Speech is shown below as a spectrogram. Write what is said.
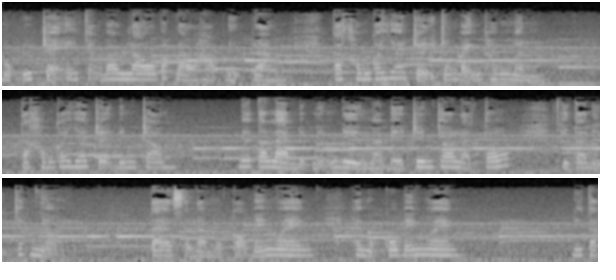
một đứa trẻ chẳng bao lâu bắt đầu học được rằng ta không có giá trị trong bản thân mình, ta không có giá trị bên trong. Nếu ta làm được những điều mà bề trên cho là tốt thì ta được chấp nhận. Ta sẽ là một cậu bé ngoan hay một cô bé ngoan. Nếu ta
